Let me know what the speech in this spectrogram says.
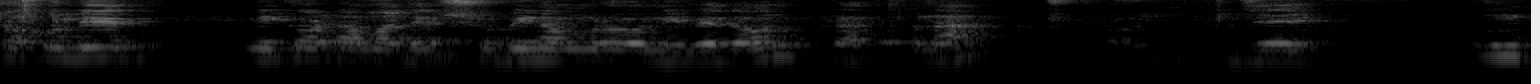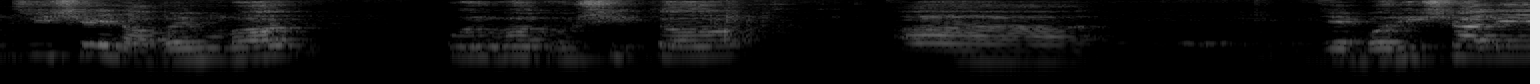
সকলের নিকট আমাদের সুবিনম্র নিবেদন, প্রার্থনা যে উনত্রিশে নভেম্বর পূর্ব ঘোষিত যে বরিশালে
